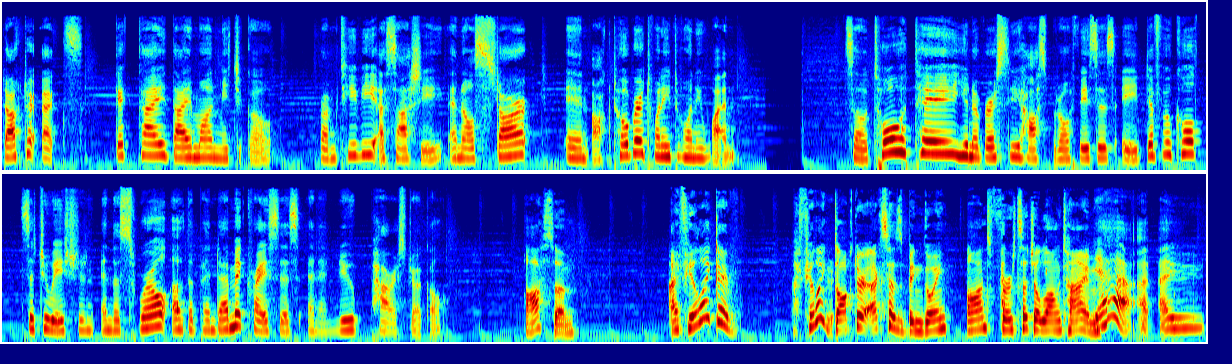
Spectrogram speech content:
Dr. X Gekai Daimon Michiko from TV Asahi and it'll start in October 2021. So, Tohei University Hospital faces a difficult situation in the swirl of the pandemic crisis and a new power struggle. Awesome. I feel like I've. I feel like Doctor X has been going on for such a long time. Yeah, I, I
